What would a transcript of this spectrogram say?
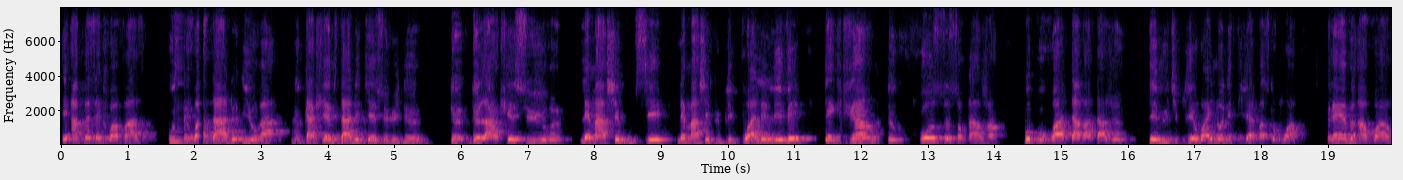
Et après ces trois phases ou ces trois stades, il y aura le quatrième stade qui est celui de, de, l'entrée sur les marchés boursiers, les marchés publics pour aller lever des grandes, de grosses sommes d'argent pour pouvoir davantage démultiplier why not des filiales. Parce que moi, je rêve avoir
